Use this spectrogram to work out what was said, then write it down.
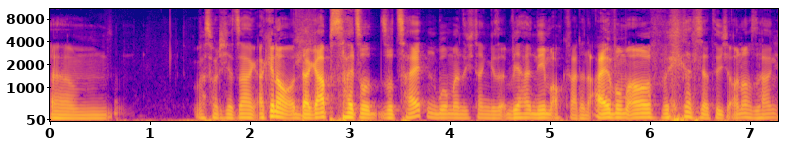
Ähm, was wollte ich jetzt sagen? Ach genau, und da gab es halt so, so Zeiten, wo man sich dann gesagt, wir nehmen auch gerade ein Album auf, kann ich natürlich auch noch sagen.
